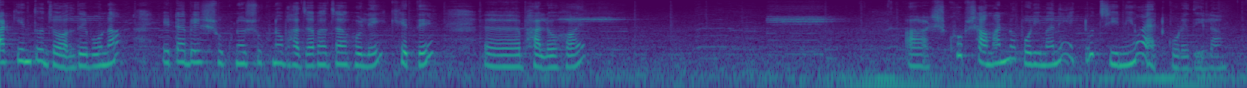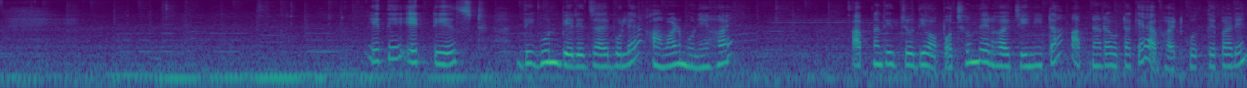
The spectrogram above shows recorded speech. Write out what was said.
আর কিন্তু জল দেব না। এটা বেশ শুকনো শুকনো ভাজা ভাজা হলেই খেতে ভালো হয়। আর খুব সামান্য পরিমাণে একটু চিনিও অ্যাড করে দিলাম। এতে এর টেস্ট দ্বিগুণ বেড়ে যায় বলে আমার মনে হয়। আপনাদের যদি অপছন্দের হয় চিনিটা, আপনারা ওটাকে অ্যাভয়েড করতে পারেন।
